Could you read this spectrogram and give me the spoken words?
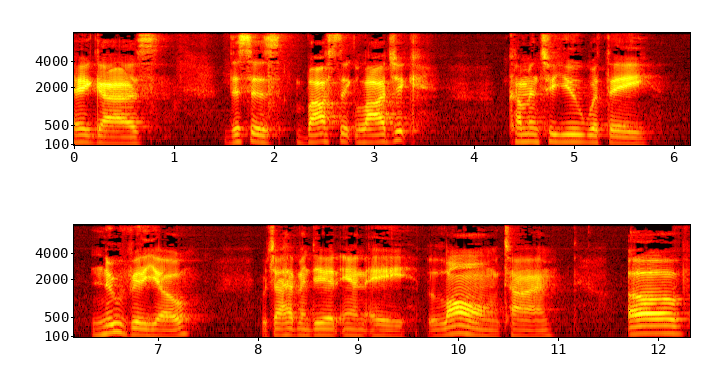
Hey guys, this is Bostic Logic coming to you with a new video, which I haven't did in a long time, of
